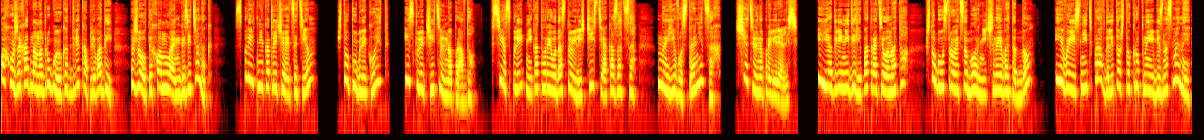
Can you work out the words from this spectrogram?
похожих одна на другую, как две капли воды, желтых онлайн-газетенок, сплетник отличается тем, что публикует исключительно правду. Все сплетни, которые удостоились чести оказаться на его страницах, тщательно проверялись. И я две недели потратила на то, чтобы устроиться горничной в этот дом и выяснить, правда ли то, что крупные бизнесмены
